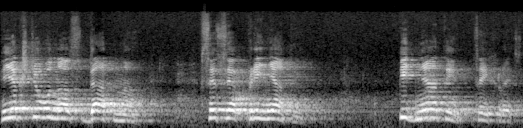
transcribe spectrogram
І якщо вона здатна все це прийняти, підняти цей хрест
